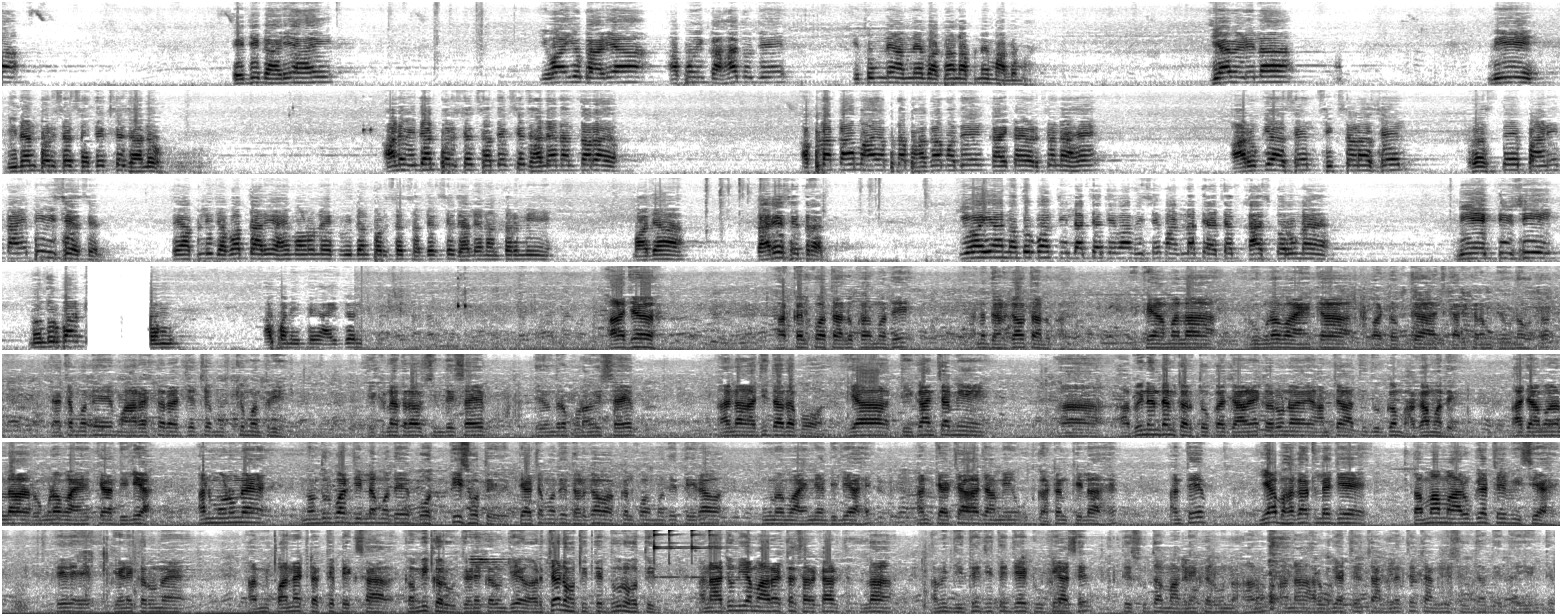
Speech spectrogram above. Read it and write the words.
येथे जे गाड्या आहे किंवा यो गाड्या आपण कहा तुझे की तुमने हमने बठान आपने मालूम आहे ज्या वेळेला मी विधान परिषद सदस्य झालो आणि विधान परिषद सदस्य झाल्यानंतर आपला काम आहे आपल्या भागामध्ये काय काय अडचण आहे आरोग्य असेल शिक्षण असेल रस्ते पाणी काय बी विषय असेल ते आपली जबाबदारी आहे म्हणून एक विधान परिषद सदस्य झाल्यानंतर मी माझ्या कार्यक्षेत्रात किंवा या नंदुरबार जिल्ह्याच्या जेव्हा विषय मांडला त्याच्यात खास करून मी एक दिवशी नंदुरबार आपण इथे आयोजन आज अक्कलकोवा तालुक्यामध्ये आणि धडगाव तालुका इथे आम्हाला रुग्णवाहिका वाटपचा आज कार्यक्रम ठेवलं होतं. त्याच्यामध्ये महाराष्ट्र राज्याचे मुख्यमंत्री एकनाथराव शिंदेसाहेब देवेंद्र फडणवीस साहेब आणि अजितदादा पवार. या तिघांच्या मी अभिनंदन करतो का जेणेकरून आमच्या अतिदुर्गम भागामध्ये आज आम्हाला रुग्णवाहिका दिल्या. आणि म्हणून नंदुरबार जिल्ह्यामध्ये बत्तीस होते. त्याच्यामध्ये धडगाव अकल्पामध्ये तेरा रुग्णवाहिन्या दिल्या आहे आणि त्याचं आज आम्ही उद्घाटन केलं आहे. आणि ते या भागातले जे तमाम आरोग्याचे विषय आहे ते जेणेकरून आम्ही पन्नास टक्केपेक्षा कमी करू. जेणेकरून जे अडचण होती ते दूर होतील. आणि अजून या महाराष्ट्र सरकारला आम्ही जिथे जिथे जे तुटे असेल ते सुद्धा मागण्या करून आणू. आणि आरोग्याचे चांगले ते चांगली सुविधा देता येईल ते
